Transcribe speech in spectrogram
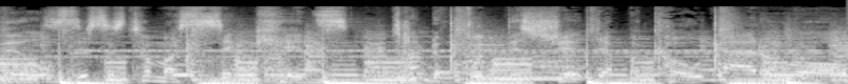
bills. This is to my sick kids. Time to flip this shit. Depakote, Adderall,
